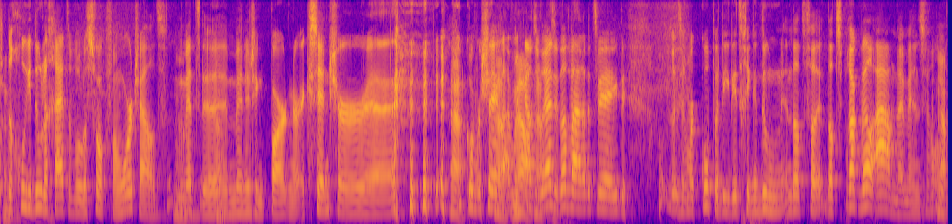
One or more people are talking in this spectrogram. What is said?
de, goede doelen geitenwolle sok van Wordchild. Ja. Met de Ja. managing partner Accenture, eh, Ja. commerciële Ja. Amerikaanse Ja. bedrijven. Dat waren de twee de, zeg maar, koppen die dit gingen doen. En dat, dat sprak wel aan bij mensen. Van Ja.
